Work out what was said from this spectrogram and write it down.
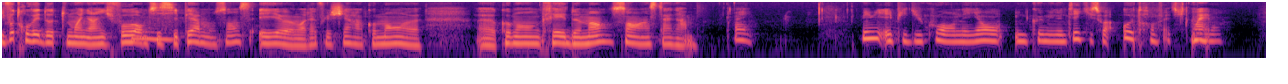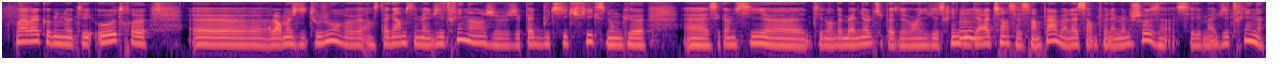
il faut trouver d'autres moyens. Il faut Mhm. anticiper, à mon sens, et euh, réfléchir à comment euh, comment créer demain sans Instagram. Oui, oui, et puis du coup en ayant une communauté qui soit autre en fait finalement. Ouais, communauté autre. Euh, alors moi je dis toujours, euh, Instagram c'est ma vitrine. Hein, je j'ai pas de boutique fixe, donc euh, c'est comme si euh, t'es dans ta bagnole, tu passes devant une vitrine, tu Mm. dis ah tiens c'est sympa. Bah là c'est un peu la même chose. C'est ma vitrine.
